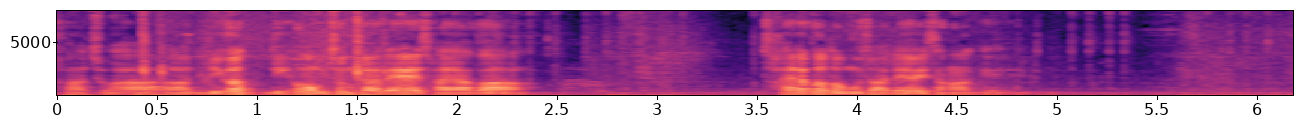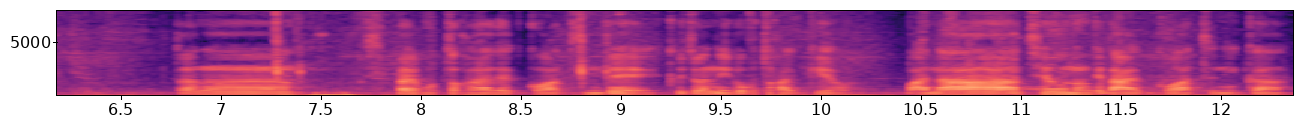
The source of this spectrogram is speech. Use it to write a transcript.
좋아 좋아. 아, 네가 네가 엄청 잘해 자야가. 자야가 너무 잘해요 이상하게. 일단은 신발부터 가야 될 것 같은데 그 전에 이거부터 갈게요. 만화 채우는 게 나을 것 같으니까.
